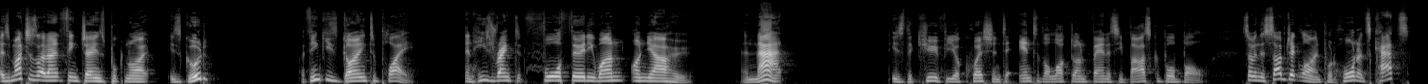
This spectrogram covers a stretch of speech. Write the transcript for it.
As much as I don't think James Bouknight is good, I think he's going to play. And he's ranked at 431 on Yahoo. And that is the cue for your question to enter the Locked On Fantasy Basketball Bowl. So in the subject line, put Hornets Cats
